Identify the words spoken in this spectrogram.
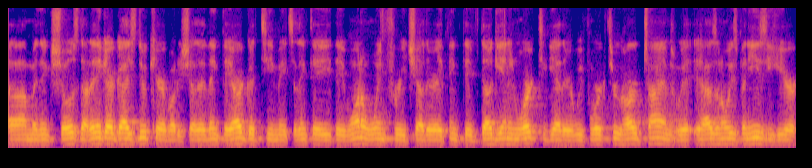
um, I think shows that. I think our guys do care about each other. I think they are good teammates. I think they they want to win for each other. I think they've dug in and worked together. We've worked through hard times. We, it hasn't always been easy here,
